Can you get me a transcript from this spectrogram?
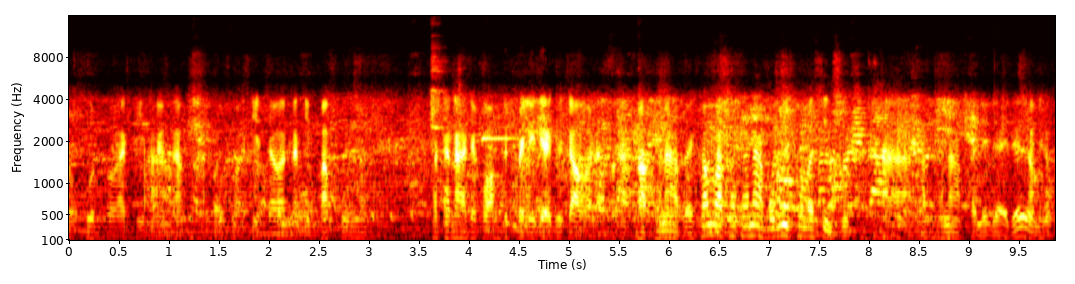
ขอบคุณพระอาทิตย์นะครับขอบคุณพระอาทิตย์แต่ว่ากติปรับปรุง พัฒนาเจ้าของขึ้นไปเรื่อยๆคือเก่าหั่นแหละนะครับพัเนาะฒนาไปคำว่าพัฒนาบ่มีคำว่าสิ้นสุดอ่าพัฒนาไปเรื่อยๆเด้อนะครับ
